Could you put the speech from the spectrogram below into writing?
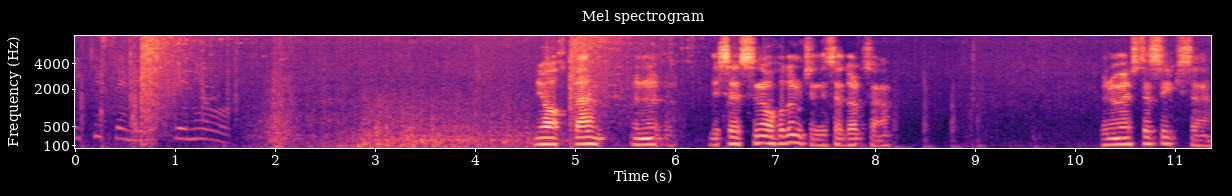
İki senelik seni o. Yok ben ünü, lisesini okuduğum için lise 4 sene. Üniversitesi 2 sene.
